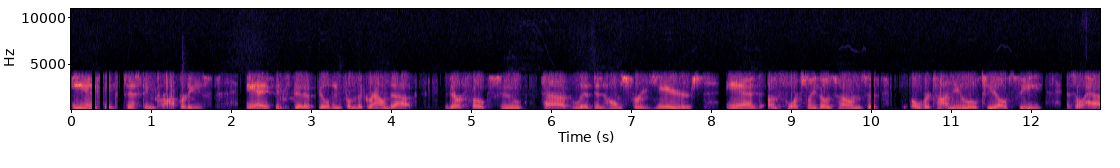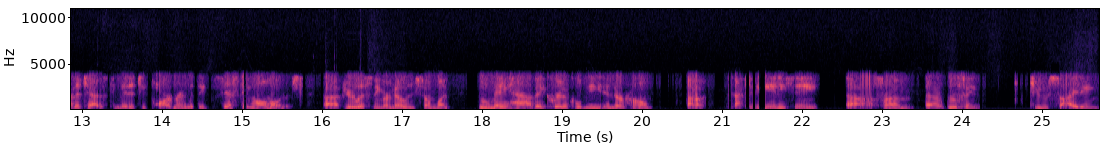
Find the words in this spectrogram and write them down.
in existing properties and instead of building from the ground up. There are folks who have lived in homes for years, and unfortunately, those homes have over time need a little TLC. And so, Habitat is committed to partnering with existing homeowners. Uh, if you're listening or knowing someone who may have a critical need in their home, uh, that could be anything uh, from uh, roofing to siding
